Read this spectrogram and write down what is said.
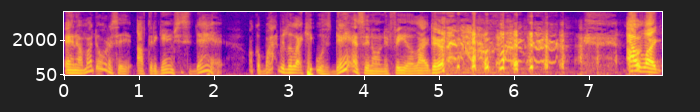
And uh, my daughter said after the game, she said, "Dad, Uncle Bobby looked like he was dancing on the field like that." I was like,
